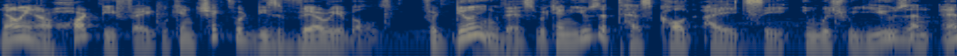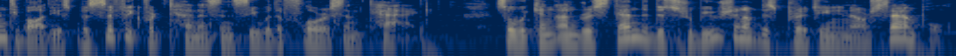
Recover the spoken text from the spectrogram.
Now in our heart defect, we can check for these variables. For doing this, we can use a test called IHC, in which we use an antibody specific for tenascin C with a fluorescent tag, so we can understand the distribution of this protein in our sample.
